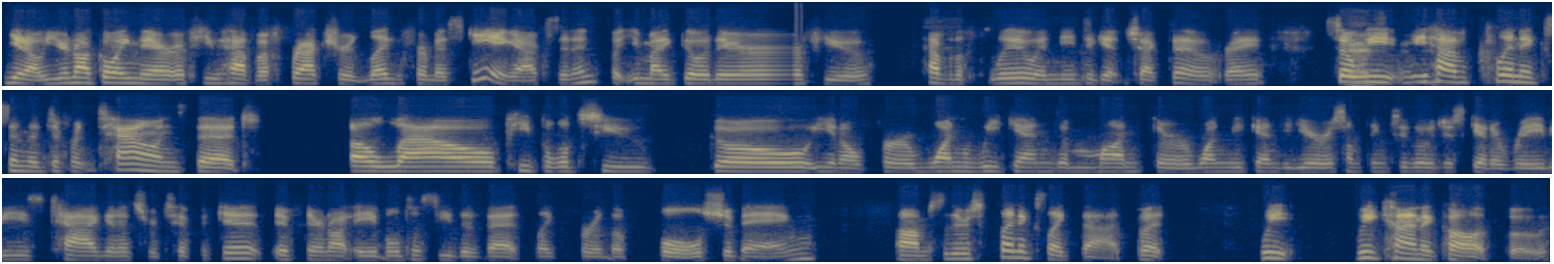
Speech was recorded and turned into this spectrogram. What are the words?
you know, you're not going there if you have a fractured leg from a skiing accident, but you might go there if you have the flu and need to get checked out, right? So we, we have clinics in the different towns that allow people to go, you know, for one weekend a month or one weekend a year or something to go just get a rabies tag and a certificate if they're not able to see the vet like for the full shebang. Um, so there's clinics like that, but we we kind of call it both.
